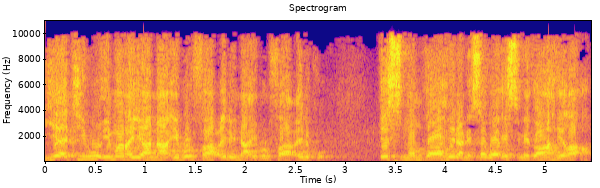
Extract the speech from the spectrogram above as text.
ya'tii wuu imanayaa naa'ibulfaacili naa'ibulfaacilku isman daahiran isagoo ismi daahira ah.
